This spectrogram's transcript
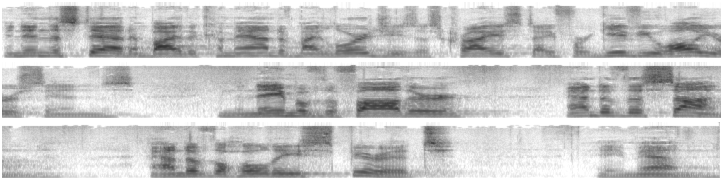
And in the stead, and by the command of my Lord Jesus Christ, I forgive you all your sins in the name of the Father, and of the Son, and of the Holy Spirit. Amen.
